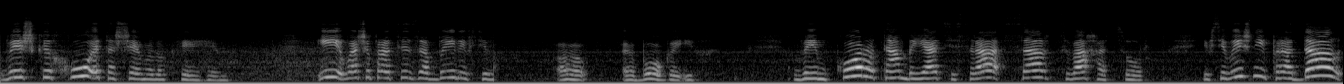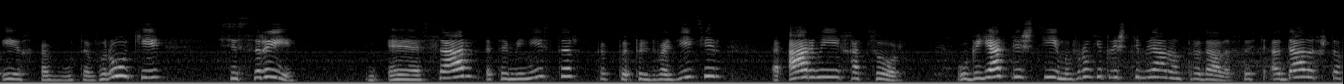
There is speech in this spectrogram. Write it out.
Вы шкеху это шемелокехем. И ваши працы забыли всего э, э, Бога их. Вы им кору там бият сестра сар цвахацур. И Всевышний продал их как будто в руки сестры э, Сар, это министр, как предводитель э, армии Хацор. Убият Плештим, в руки плештимлян он продал их, то есть отдал их, что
